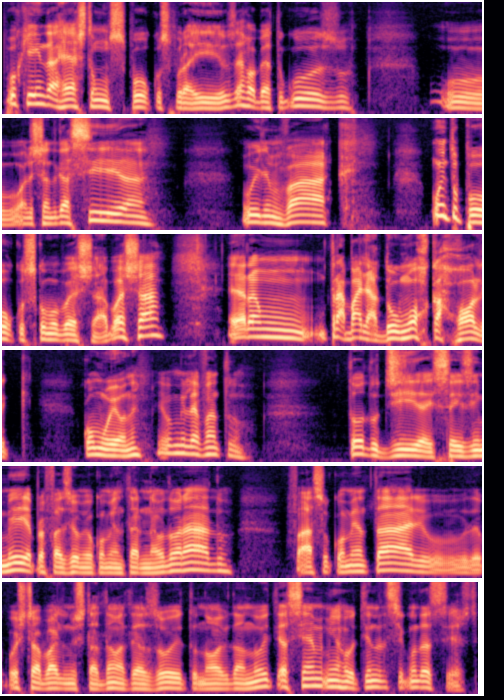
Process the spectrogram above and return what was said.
porque ainda restam uns poucos por aí. O Zé Roberto Guzzo, o Alexandre Garcia, o William Vac, muito poucos como o Boechat. Boechat era um trabalhador, um workaholic, como eu, né? Eu me levanto todo dia às seis e meia para fazer o meu comentário na Eldorado. Faço o comentário, depois trabalho no Estadão até as oito, nove da noite, e assim é a minha rotina de segunda a sexta.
